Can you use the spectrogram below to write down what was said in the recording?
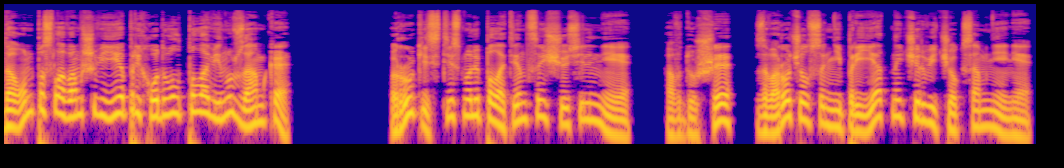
Да он, по словам швея, приходовал половину замка. Руки стиснули полотенце еще сильнее, а в душе заворочился неприятный червячок сомнения.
